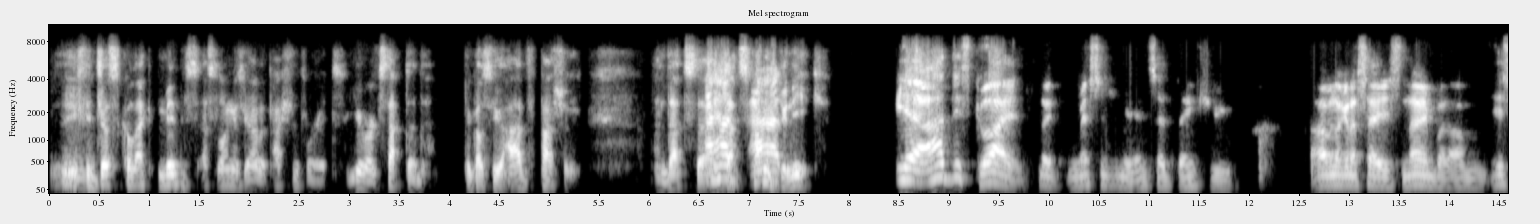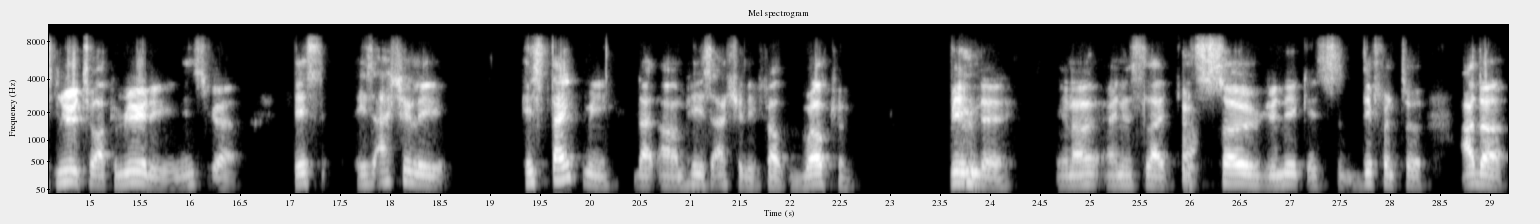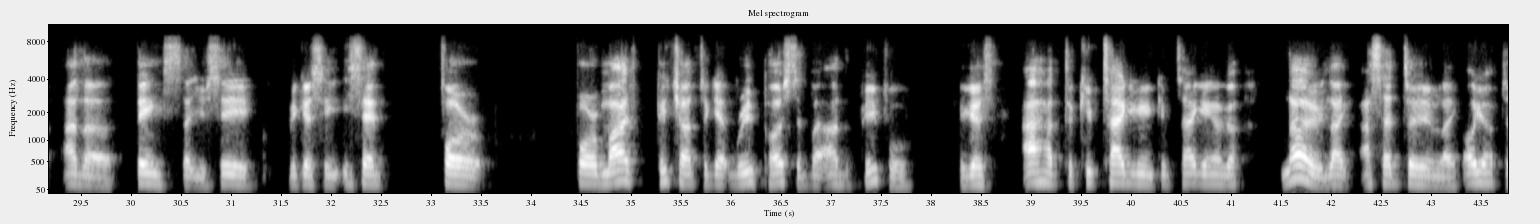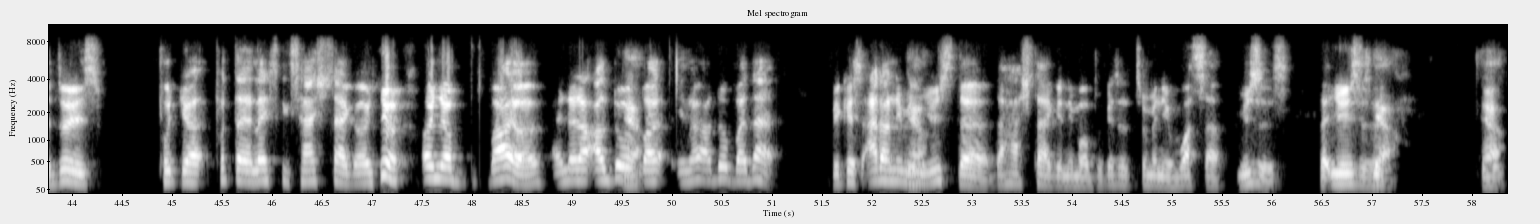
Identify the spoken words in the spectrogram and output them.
If you just collect mids, as long as you have a passion for it, you're accepted because you have passion, and that's uh, had- that's kind I of unique. Yeah, I had this guy like message me and said thank you. I'm not gonna say his name, but um, he's new to our community in Instagram. He's he's actually he's thanked me that um he's actually felt welcome being there, you know, and it's like Yeah. it's so unique. It's different to other other things that you see because he, he said for for my picture to get reposted by other people because I had to keep tagging and keep tagging. I go, no, like I said to him, like all you have to do is put your put the Alexis hashtag on your on your bio, and then I'll do Yeah. it by you know I'll do it by that because I don't even Yeah. use the the hashtag anymore because of too many WhatsApp users that uses it. Yeah, yeah,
